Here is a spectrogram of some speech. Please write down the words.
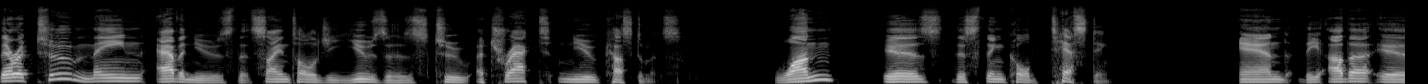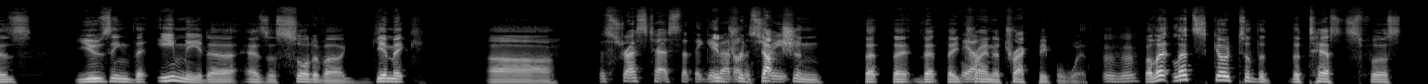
there are two main avenues that Scientology uses to attract new customers. One is this thing called testing, and the other is using the e meter as a sort of a gimmick uh, The stress test that they give out on the street. introduction that they, that they Yeah. try and attract people with. hmm But let, let's go to the, the tests first,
